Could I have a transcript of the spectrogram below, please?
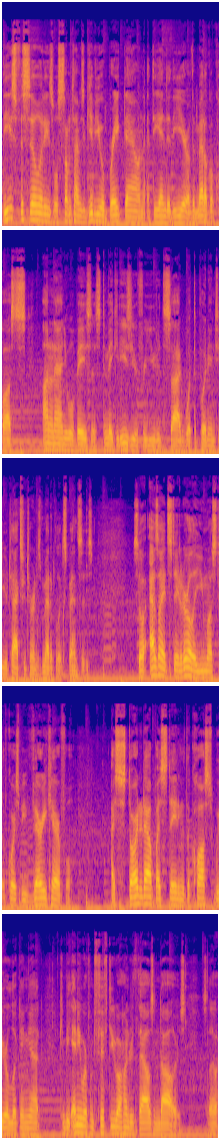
These facilities will sometimes give you a breakdown at the end of the year of the medical costs on an annual basis to make it easier for you to decide what to put into your tax return as medical expenses. So, as I had stated earlier, you must, of course, be very careful. I started out by stating that the costs we are looking at can be anywhere from fifty to hundred thousand dollars. So,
